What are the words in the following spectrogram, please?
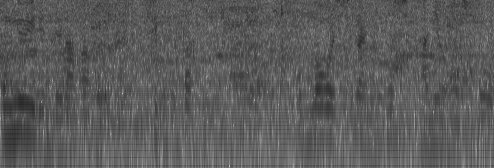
공휴일인데다가 지금 딱 밥 먹을 시간 6시 반이어가지고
